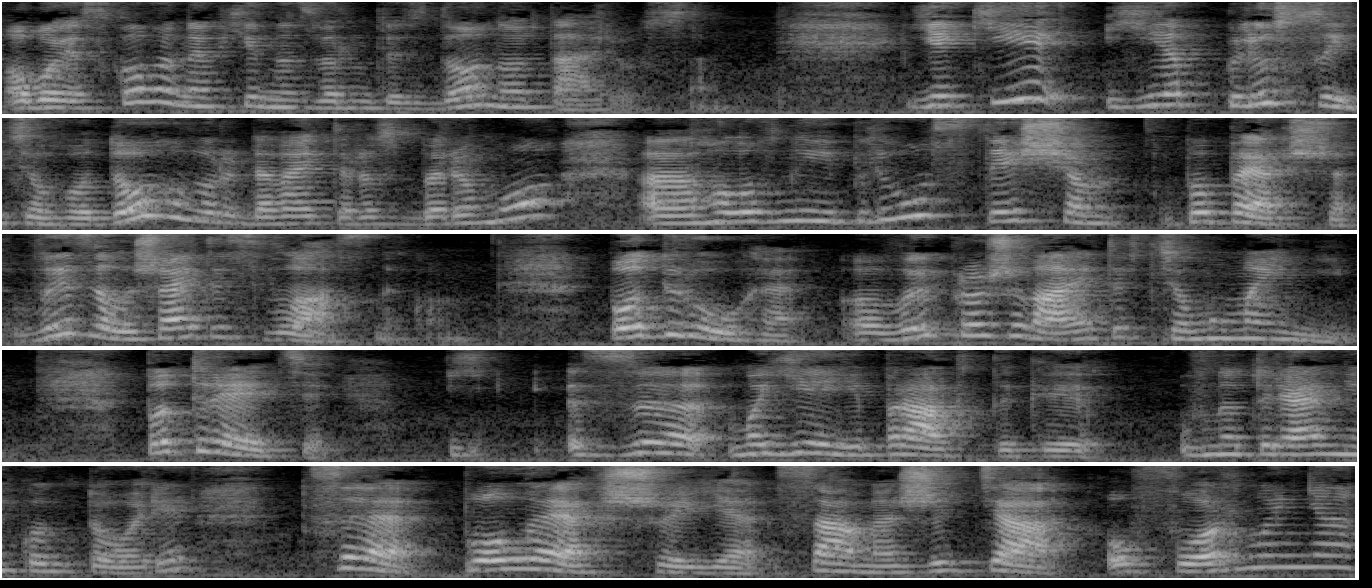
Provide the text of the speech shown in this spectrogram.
Обов'язково необхідно звернутися до нотаріуса. Які є плюси цього договору? Давайте розберемо. Е, Головний плюс те, що, по-перше, ви залишаєтесь власником. По-друге, ви проживаєте в цьому майні. По-третє, з моєї практики в нотаріальній конторі це полегшує саме життя оформлення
